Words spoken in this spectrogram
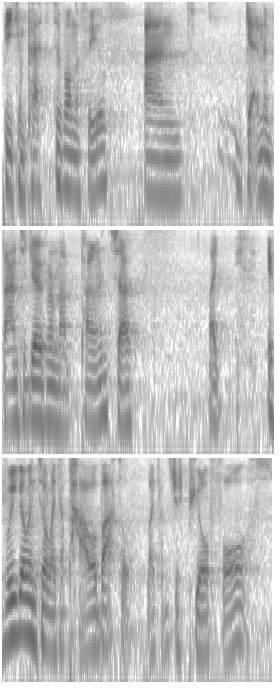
be competitive on the field and get an advantage over my opponent. So like if we go into like a power battle, like of just pure force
